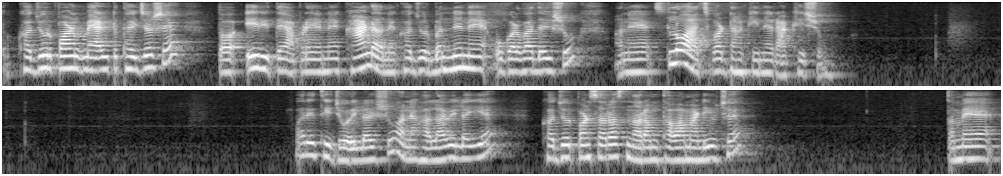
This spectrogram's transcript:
તો ખજૂર પણ મેલ્ટ થઈ જશે તો એ રીતે આપણે એને ખાંડ અને ખજૂર બંનેને ઓગળવા દઈશું અને સ્લો આંચ પર ઢાંકીને રાખીશું. ફરીથી જોઈ લઈશું અને હલાવી લઈએ. ખજૂર પણ સરસ નરમ થવા માંડ્યું છે. તમે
